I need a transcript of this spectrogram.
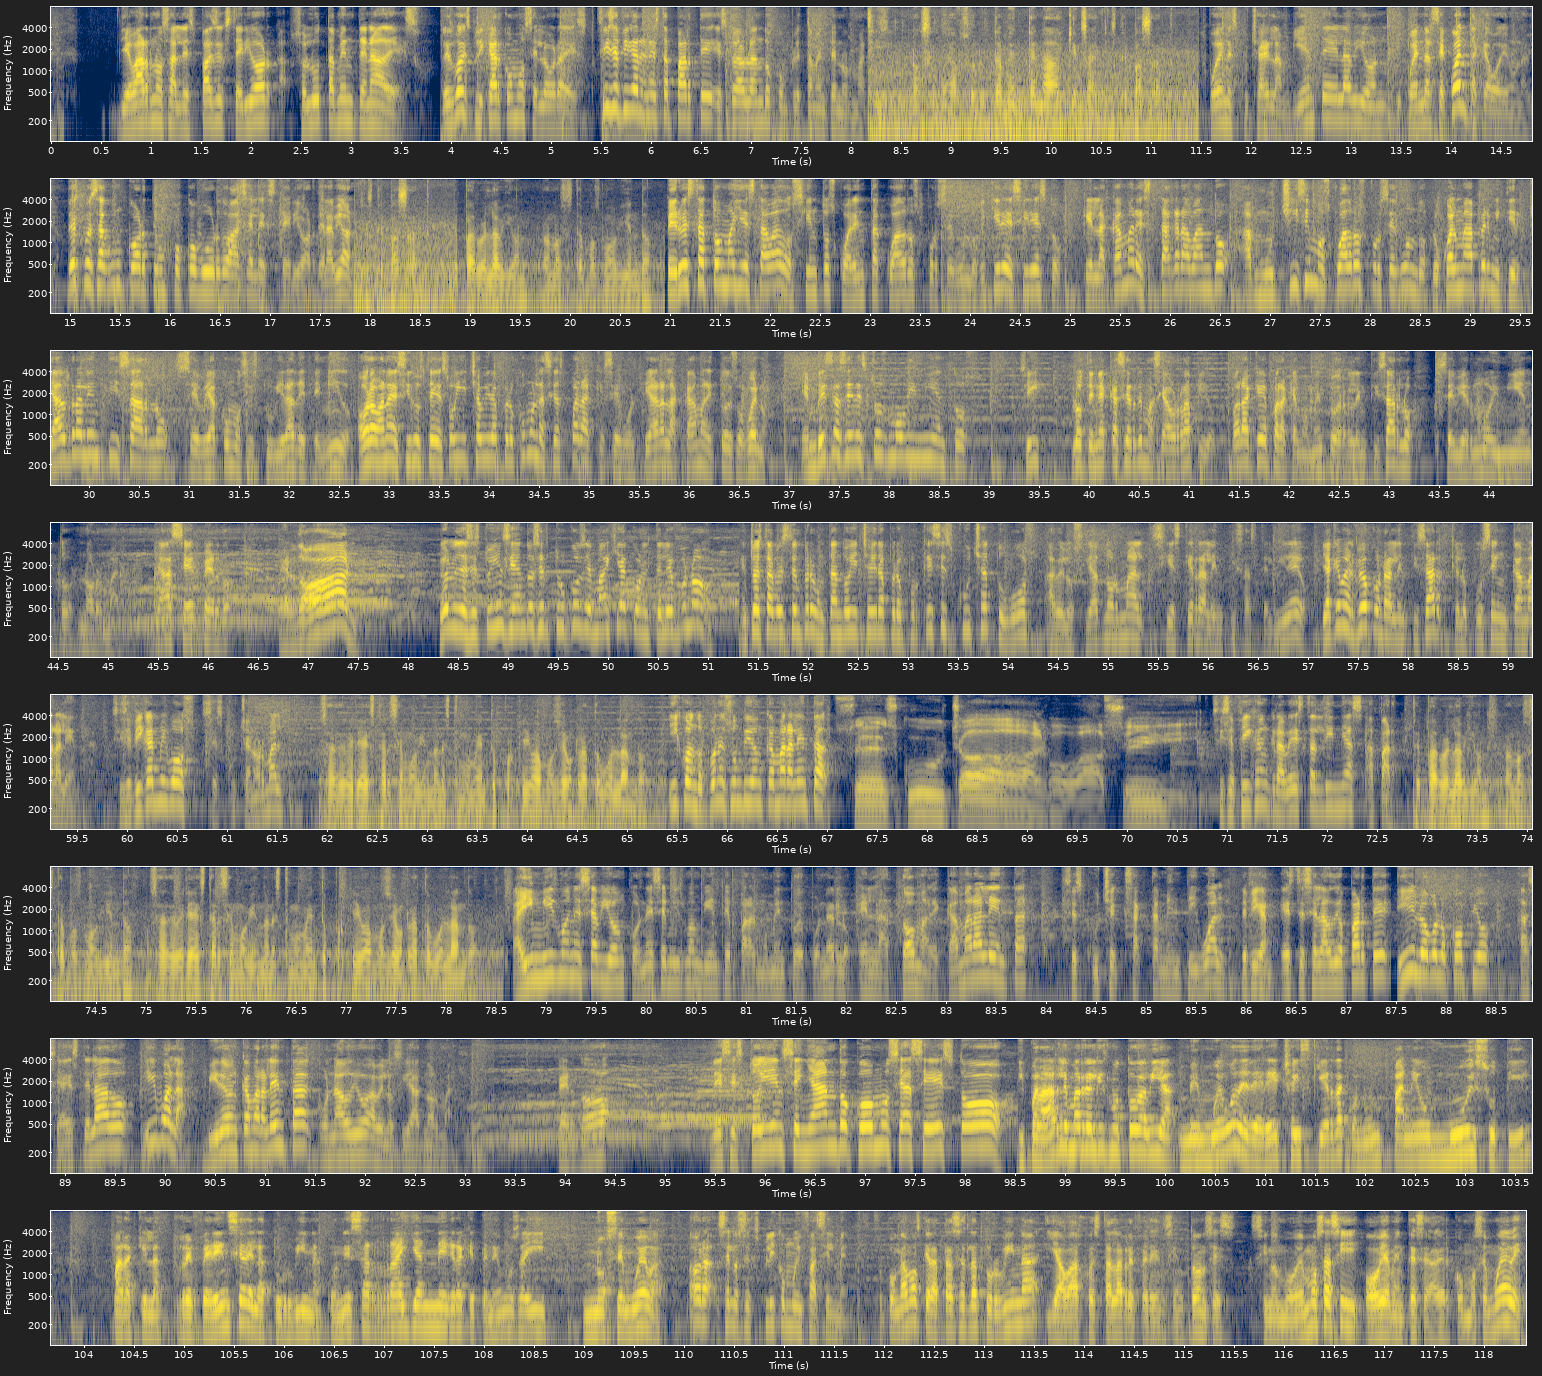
llevarnos al espacio exterior, absolutamente nada de eso. Les voy a explicar cómo se logra esto. Si se fijan en esta parte, estoy hablando completamente normal. Sí, no se mueve absolutamente nada, quién sabe qué esté pasando pueden escuchar el ambiente del avión y pueden darse cuenta que voy en un avión. Después hago un corte un poco burdo hacia el exterior del avión. ¿Qué está pasando? ¿Le paró el avión? ¿No nos estamos moviendo? Pero esta toma ya estaba a 240 cuadros por segundo. ¿Qué quiere decir esto? Que la cámara está grabando a muchísimos cuadros por segundo, lo cual me va a permitir que al ralentizarlo se vea como si estuviera detenido. Ahora van a decir ustedes, oye Chavira, pero ¿cómo le hacías para que se volteara la cámara y todo eso? Bueno, en vez de hacer estos movimientos, ¿sí? lo tenía que hacer demasiado rápido. ¿Para qué? Para que al momento de ralentizarlo se viera un movimiento normal. Ya sé, perdón. ¡Perdón! les estoy enseñando a hacer trucos de magia con el teléfono. Entonces tal vez estén preguntando, oye Chaira, pero ¿por qué se escucha tu voz a velocidad normal si es que ralentizaste el video? Ya que me refiero con ralentizar, que lo puse en cámara lenta. Si se fijan mi voz, se escucha normal. O sea, debería estarse moviendo en este momento porque llevamos ya un rato volando. Y cuando pones un video en cámara lenta, Se escucha algo así. si se fijan, grabé estas líneas aparte. Se paró el avión, no nos estamos moviendo. O sea, debería estarse moviendo en este momento porque llevamos ya un rato volando. Ahí mismo en ese avión, con ese mismo ambiente, para el momento de ponerlo en la toma de cámara lenta, se escucha exactamente igual. Te fijan, este es el audio aparte y luego lo copio hacia este lado y voilà, video en cámara lenta con audio a velocidad normal. Perdón. Les estoy enseñando cómo se hace esto. Y para darle más realismo todavía, me muevo de derecha a izquierda con un paneo muy sutil para que la referencia de la turbina con esa raya negra que tenemos ahí no se mueva. Ahora se los explico muy fácilmente. Supongamos que la taza es la turbina y abajo está la referencia. Entonces, si nos movemos así, obviamente se va a ver cómo se mueve.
